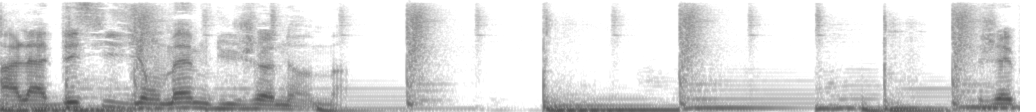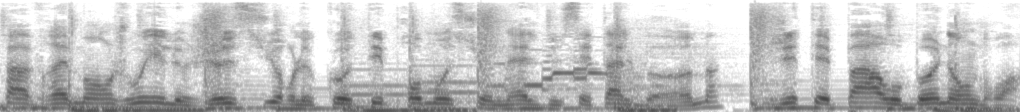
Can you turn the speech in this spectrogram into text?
à la décision même du jeune homme. J'ai pas vraiment joué le jeu sur le côté promotionnel de cet album, j'étais pas au bon endroit.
